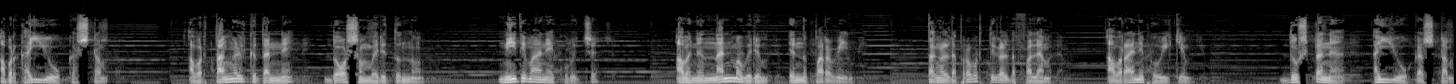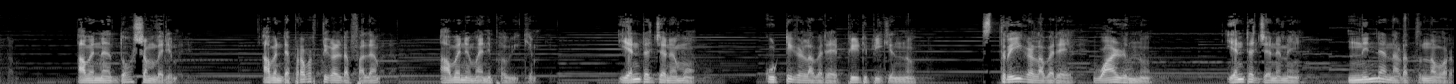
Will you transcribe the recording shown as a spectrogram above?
അവർക്കയ്യോ കഷ്ടം. അവർ തങ്ങൾക്ക് തന്നെ ദോഷം വരുത്തുന്നു. നീതിമാനെക്കുറിച്ച് അവന് നന്മ വരും എന്ന് പറവീൻ. തങ്ങളുടെ പ്രവൃത്തികളുടെ ഫലം അവർ അനുഭവിക്കും. ദുഷ്ടന് അയ്യോ കഷ്ടം. അവന് ദോഷം വരും. അവന്റെ പ്രവൃത്തികളുടെ ഫലം അവനും അനുഭവിക്കും. എന്റെ ജനമോ കുട്ടികളവരെ പീഡിപ്പിക്കുന്നു. സ്ത്രീകളവരെ വാഴുന്നു. എന്റെ ജനമേ നിന്നെ നടത്തുന്നവർ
